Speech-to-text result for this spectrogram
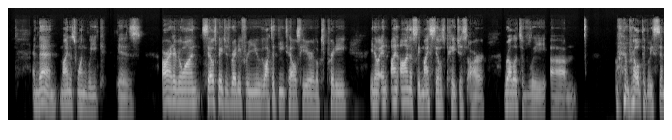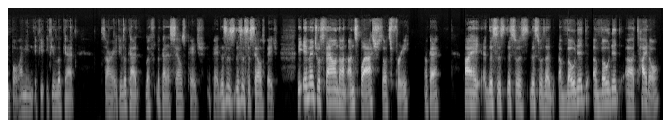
And then minus one week is all right, everyone, sales page is ready for you. Lots of details here. It looks pretty, you know, and, and honestly, my sales pages are relatively, um, relatively simple. I mean, if you, if you look at, sorry, if you look at, look, look at a sales page, okay, this is, this is a sales page. The image was found on Unsplash, so it's free. Okay, I this is this was this was a, a voted a voted uh, title.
